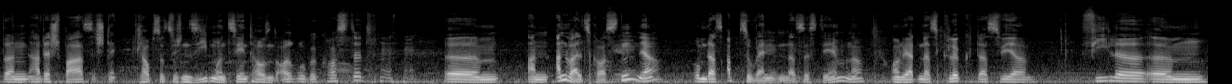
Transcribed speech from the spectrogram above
Dann hat der Spaß, ich glaube, so zwischen 7.000 und 10.000 Euro gekostet ähm, an Anwaltskosten, ja. um das abzuwenden, das System. Ne. Und wir hatten das Glück, dass wir viele... Ähm,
